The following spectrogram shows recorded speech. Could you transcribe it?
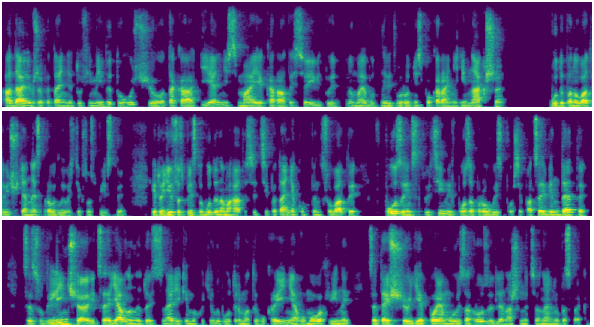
А далі вже питання до Феміди, того що така діяльність має каратися і відповідно має бути невідворотність покарання. Інакше буде панувати відчуття несправедливості в суспільстві, і тоді суспільство буде намагатися ці питання компенсувати в позаінституційний, в позаправовий спосіб. А це віндети, це суди лінча, і це явно не той сценарій, який ми хотіли б отримати в Україні. А в умовах війни це те, що є прямою загрозою для нашої національної безпеки.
